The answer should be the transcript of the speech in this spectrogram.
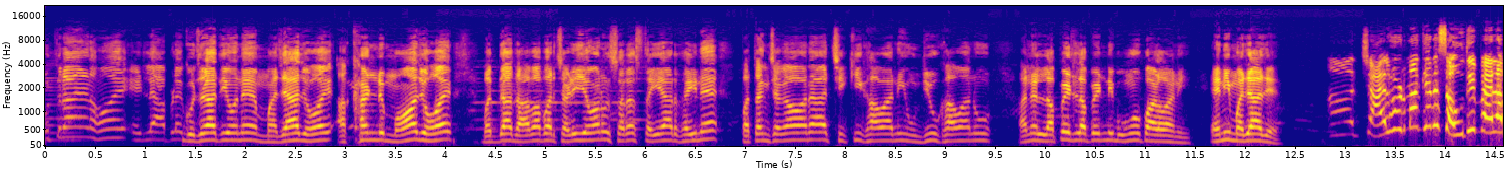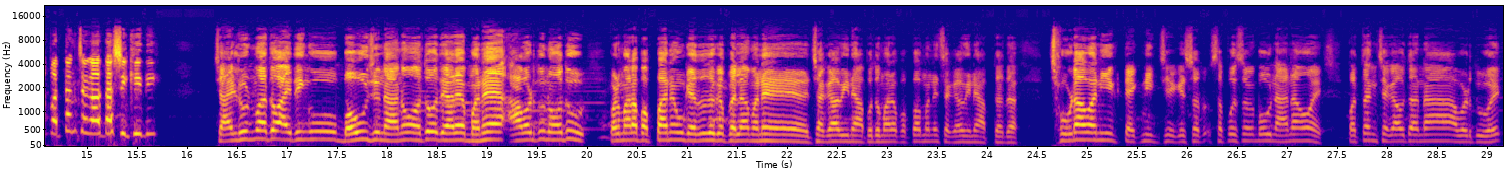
ઉત્તરાયણ હોય એટલે આપણે ગુજરાતીઓને મજા જ હોય અખંડ મોજ હોય. બધા ધાબા પર ચડી જવાનું સરસ તૈયાર થઈને પતંગ ચગાવવાના ચીકી ખાવાની ઊંધિયું ખાવાનું અને લપેટ લપેટની બૂમો પાડવાની. એની મજા છે. ચાઇલ્ડહુડમાં ક્યારે સૌથી પહેલા પતંગ ચગાવતા શીખી હતી ચાઇલ્ડહુડમાં તો આઈ થિંક હું બહુ જ નાનો હતો ત્યારે મને આવડતું નહોતું. પણ મારા પપ્પાને હું કહેતો હતો કે પહેલા મને ચગાવીને આપો. તો મારા પપ્પા મને ચગાવીને આપતા હતા. છોડાવવાની એક ટેકનિક છે કે સપોઝ તમે બહુ નાના હોય, પતંગ ચગાવતા ના આવડતું હોય,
